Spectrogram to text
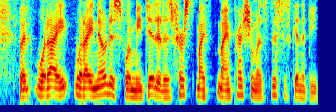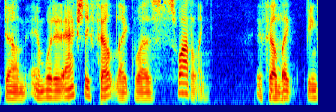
But what I what I noticed when we did it is first my my impression was this is going to be dumb, and what it actually felt like was swaddling. It felt hmm. like being,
